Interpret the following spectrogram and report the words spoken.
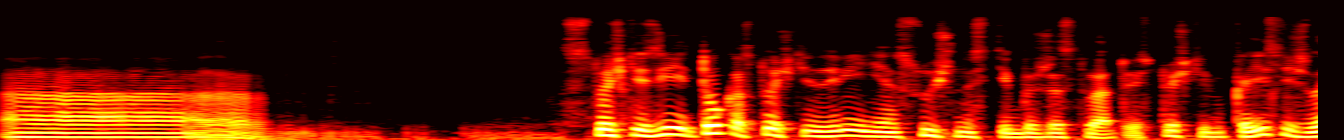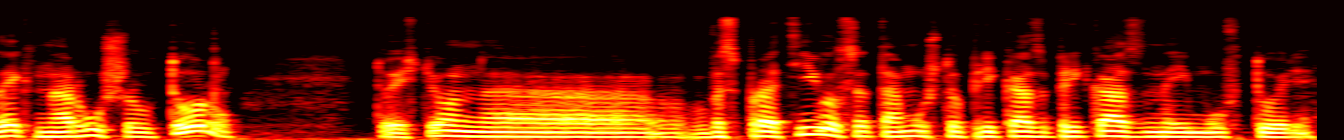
э, с точки зрения, только с точки зрения сущности божества. То есть, точки, если человек нарушил Тору, то есть он э, воспротивился тому, что приказ, приказано ему в Торе.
